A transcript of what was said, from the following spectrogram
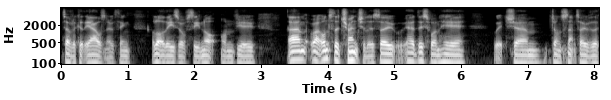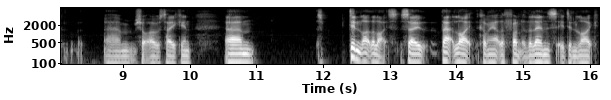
to have a look at the owls and everything, a lot of these are obviously not on view. Um, right, onto the tarantulas. So we had this one here which um, John snapped over the um, shot I was taking. Um, didn't like the lights, so that light coming out the front of the lens, it didn't like.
